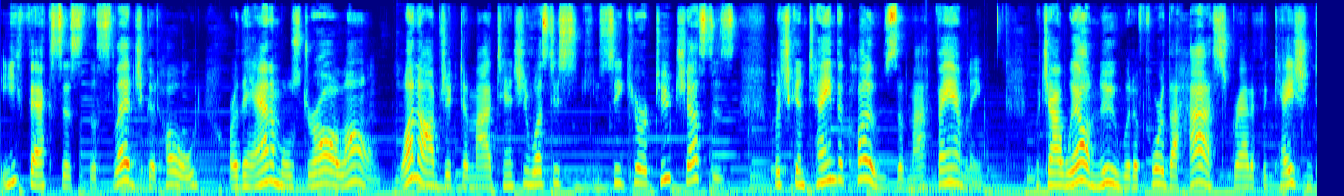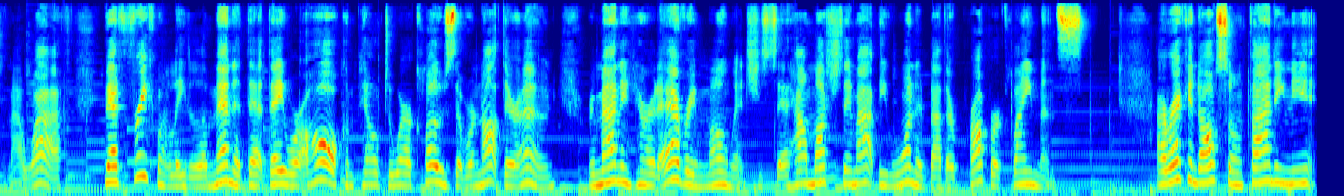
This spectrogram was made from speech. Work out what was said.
effects as the sledge could hold or the animals draw along. One object of my attention was to secure two chests which contained the clothes of my family, which I well knew would afford the highest gratification to my wife, who had frequently lamented that they were all compelled to wear clothes that were not their own, reminding her at every moment, she said, how much they might be wanted by their proper claimants. I reckoned also on finding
